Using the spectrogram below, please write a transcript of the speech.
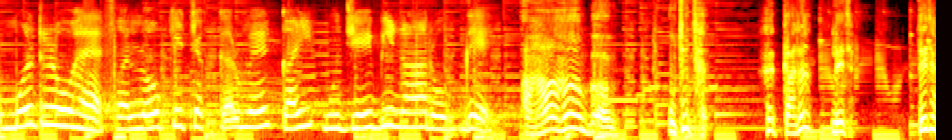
उमड़ रो है। फलों के चक्कर में कई मुझे भी ना रोक दे। हाँ हाँ उचित है। कहना ले जा ले जा।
